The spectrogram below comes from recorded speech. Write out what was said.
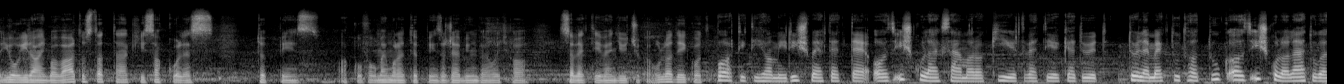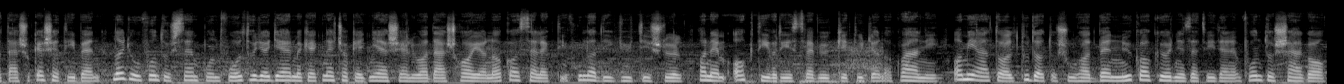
jó irányba változtatták, hisz akkor lesz több pénz akkor fog megmaradni több pénz a zsebünkbe, hogyha szelektíven gyűjtsük a hulladékot. Parti Tihamir ismertette az iskolák számára kiírt vetélkedőt. Tőle megtudhattuk, az iskola látogatások esetében nagyon fontos szempont volt, hogy a gyermekek ne csak egy nyers előadást halljanak a szelektív hulladékgyűjtésről, hanem aktív résztvevőkké tudjanak válni, ami által tudatosulhat bennük a környezetvédelem fontossága,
